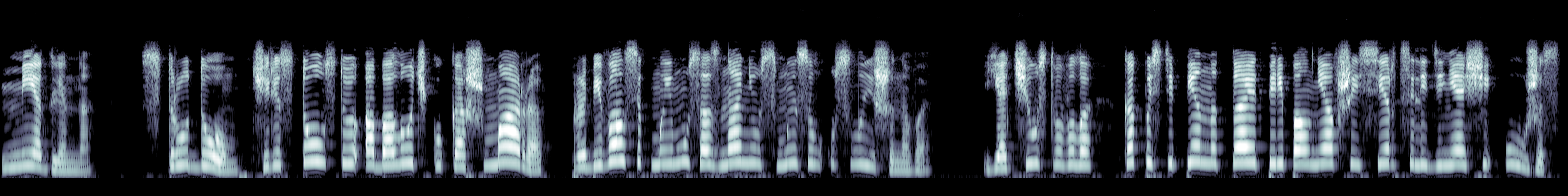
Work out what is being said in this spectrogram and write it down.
Медленно, с трудом, через толстую оболочку кошмара пробивался к моему сознанию смысл услышанного. Я чувствовала, как постепенно тает переполнявший сердце леденящий ужас,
